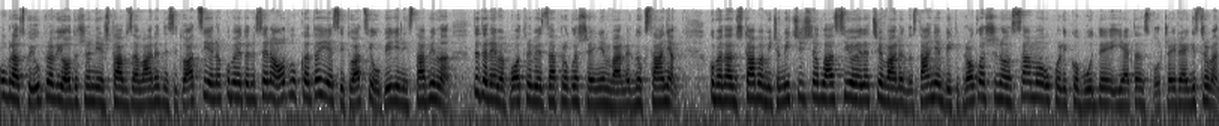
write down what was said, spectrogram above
U gradskoj upravi održan je štab za vanredne situacije na kome je donesena odluka da je situacija u Bijeljini stabilna te da nema potrebe za proglašenjem vanrednog stanja. Komandant štaba Mića Mićić naglasio je da će vanredno stanje biti proglašeno samo ukoliko bude jedan slučaj registrovan.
